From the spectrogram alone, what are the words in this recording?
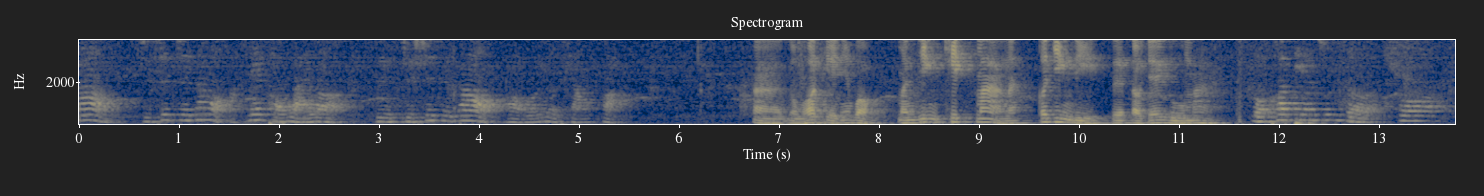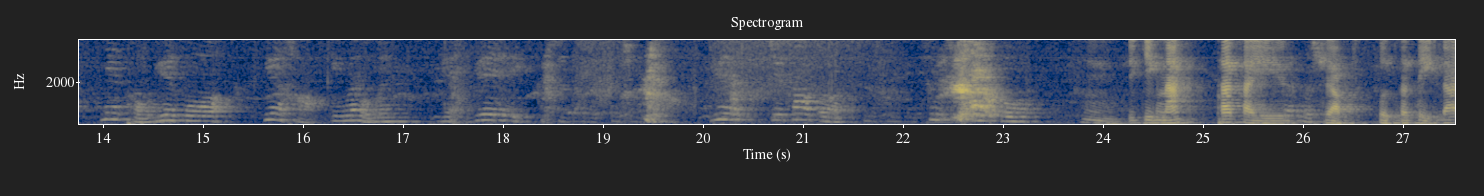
道，只是知道啊，念头来了， 只只是知道啊，我有想法。 อ่าหลวงพ่อเทียนยังบอก มันยิ่งคิดมากนะ ก็ยิ่งดีเราจะได้รู้มาก 龙化天尊者说，念头越多越好，因为我们越越知道的次数越知道的次数次数越多， อืมจริงๆนะ ถ้าใคร 真的是 จับฝึกสติได้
